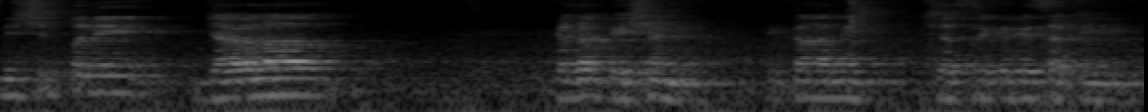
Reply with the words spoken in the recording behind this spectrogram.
निश्चितपणे ज्यावेळेला एखादा पेशंट एका शस्त्रक्रियेसाठी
